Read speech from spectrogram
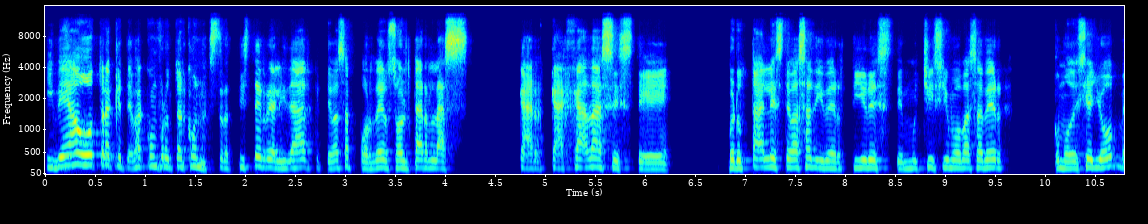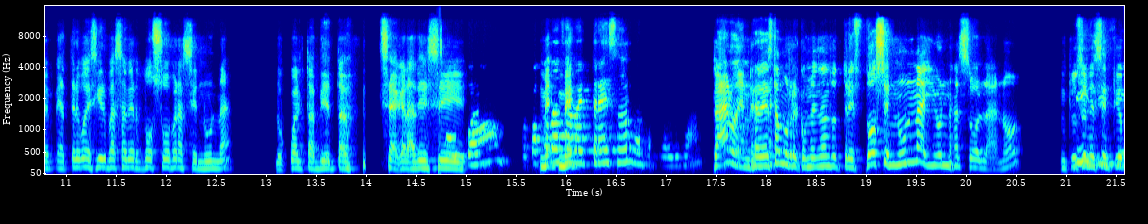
y vea otra que te va a confrontar con nuestra triste realidad, que te vas a poder soltar las carcajadas este, brutales, te vas a divertir este, muchísimo, vas a ver, como decía yo, me, me atrevo a decir, vas a ver dos obras en una, lo cual también ta- se agradece. ¿Cómo Me- vas me- a ver tres horas? Claro, en realidad estamos recomendando tres, dos en una y una sola, ¿no? Incluso Sí, en ese sí, sentido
